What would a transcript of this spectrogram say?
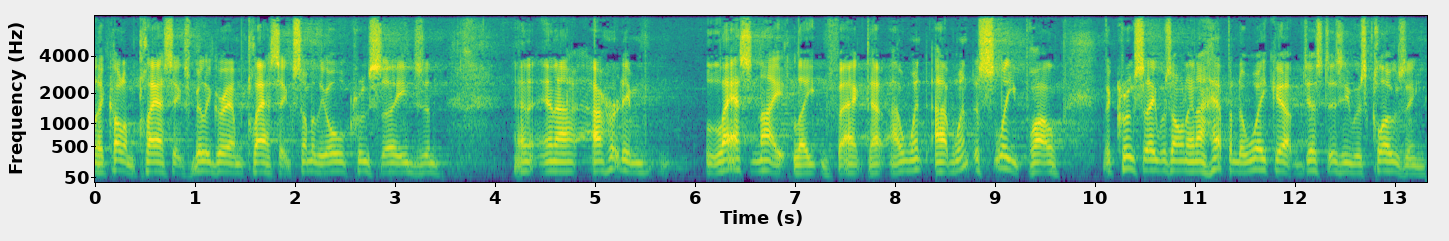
they call them classics, Billy Graham classics, some of the old crusades. And, and, and I, I heard him last night, late in fact. I, I, went, I went to sleep while the crusade was on, and I happened to wake up just as he was closing.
